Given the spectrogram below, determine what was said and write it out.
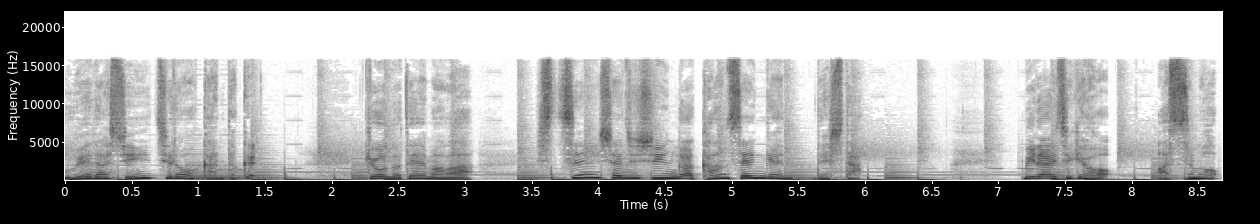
上田慎一郎監督。今日のテーマは出演者自身が感染源でした。未来授業明日も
